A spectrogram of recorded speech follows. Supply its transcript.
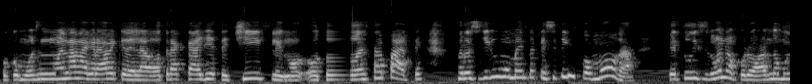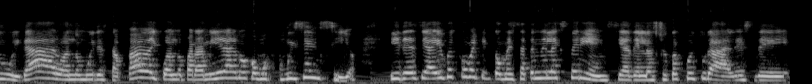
o como no es nada grave que de la otra calle te chiflen o, toda esta parte, pero si llega un momento que sí te incomoda, que tú dices, bueno, pero ando muy vulgar o ando muy destapada, y cuando para mí era algo como muy sencillo. Y desde ahí fue como que comencé a tener la experiencia de los choques culturales, de,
